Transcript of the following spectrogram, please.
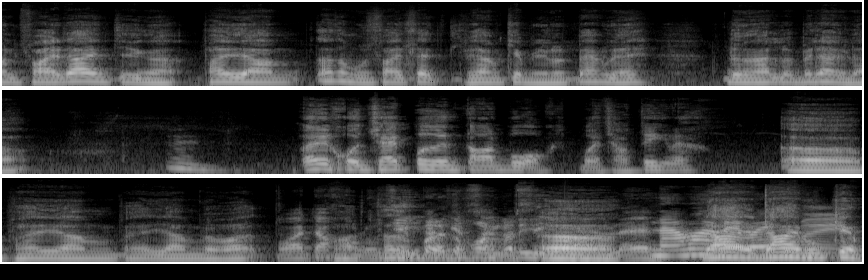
มันไฟได้จริงๆอะพยายามถ้าสมมติไฟเสร็จพยายามเก็บในรถแม่งเลย เดินงานรถไม่ได้อยู่แล้วอืมเอ้ยคนใช้ปืนตอนบวกเปิดชาวติ้งนะ เออพยายามพยายามแบบว่า เพราะว่าเจ้าของรถถ้าที่เปิดทุกคนก็ดีเออเลย น้ำอะได้ไรไว้ได้ใช่ไหผมมเก็บ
